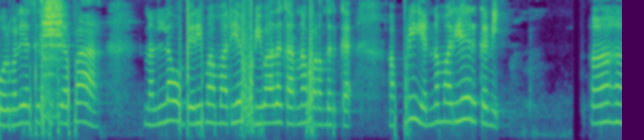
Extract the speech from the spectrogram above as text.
ஒரு வழியாக சிரிச்சிட்டியாப்பா? நல்லா உன் பெரியம்மா மாதிரியே பிடிவாதக்காரனா பிறந்திருக்க. அப்படி என்ன மாதிரியே இருக்க நீ? ஆஹா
